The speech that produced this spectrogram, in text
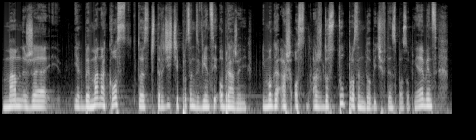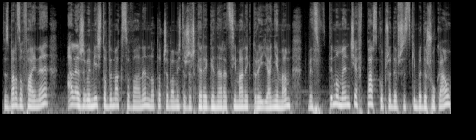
mam, że jakby mana cost to jest 40% więcej obrażeń i mogę aż, aż do 100% dobić w ten sposób, nie? Więc to jest bardzo fajne, ale żeby mieć to wymaksowane, no to trzeba mieć troszeczkę regeneracji many, której ja nie mam, więc w tym momencie w pasku przede wszystkim będę szukał,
